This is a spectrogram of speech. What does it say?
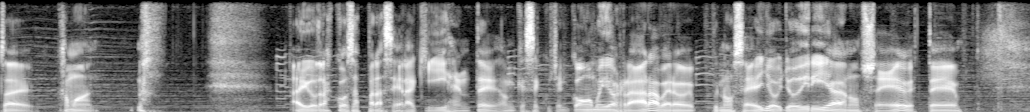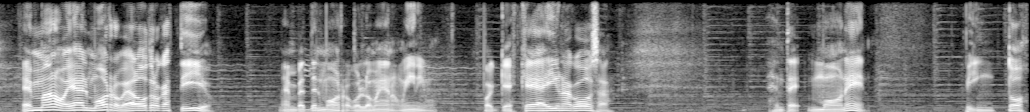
O sea, come on. Hay otras cosas para hacer aquí, gente. Aunque se escuchen como medio rara, pero no sé, yo, yo diría, no sé, este es mano, vaya al morro, vea al otro castillo. En vez del morro, por lo menos, mínimo. Porque es que hay una cosa. Gente, Monet pintó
